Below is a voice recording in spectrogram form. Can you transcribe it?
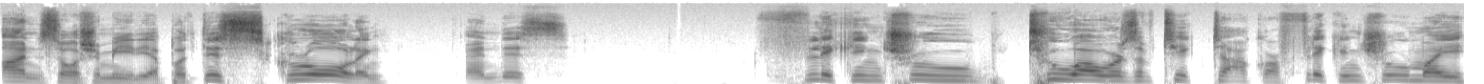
on social media, but this scrolling and this flicking through two hours of TikTok or flicking through my,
